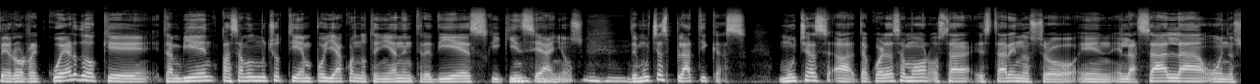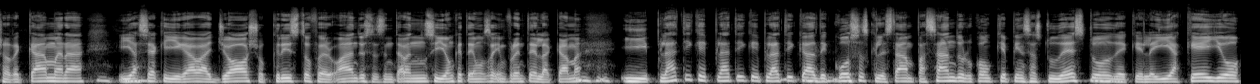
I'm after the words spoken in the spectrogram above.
pero recuerdo que también pasamos mucho tiempo ya cuando tenían entre 10 y 15 años de muchas pláticas muchas, ah, ¿te acuerdas, amor? O estar, estar en, nuestro, en, la sala o en nuestra recámara, y ya sea que llegaba Josh o Christopher o Andrew, se sentaban en un sillón que tenemos ahí enfrente de la cama, y plática y plática y plática de cosas que le estaban pasando, ¿qué piensas tú de esto? De que leí aquello,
